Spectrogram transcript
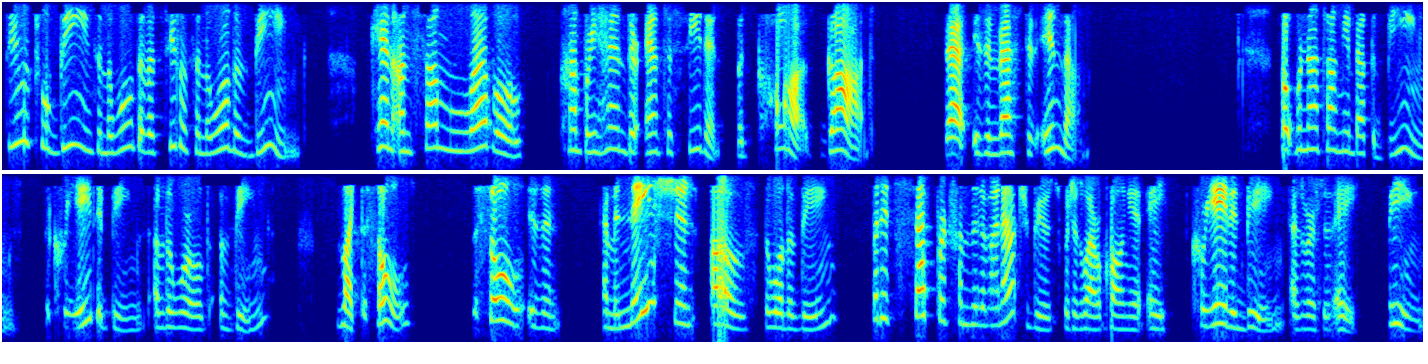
spiritual beings in the world of Atzilus, in the world of being, can on some level comprehend their antecedent, the cause, God, that is invested in them. But we're not talking about the beings, the created beings of the world of being, like the souls. The soul is an emanation of the world of being, but it's separate from the divine attributes, which is why we're calling it a created being as versus a being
